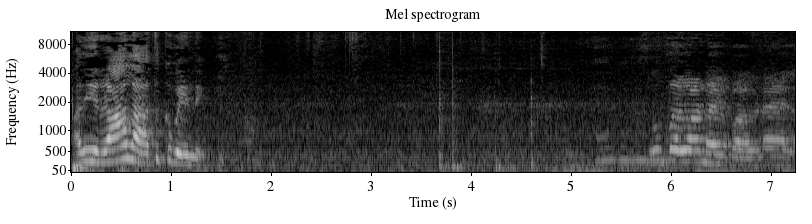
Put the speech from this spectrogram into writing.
అది రాల అతుక్కుపోయింది సూపర్ గా ఉన్నాయి బా వినాయక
